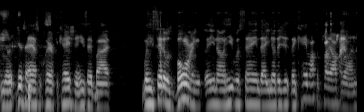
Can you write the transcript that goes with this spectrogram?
you know, just to add some clarification, he said by when he said it was boring, you know, he was saying that you know they just, they came off the playoff run,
